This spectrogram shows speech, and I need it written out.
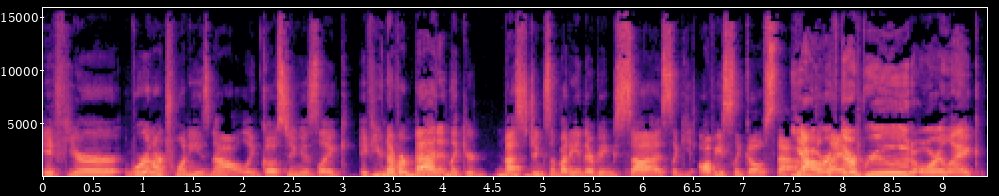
if you're we're in our twenties now, like ghosting is like if you've never met and like you're messaging somebody and they're being sus, like you obviously ghost them. Yeah, or like, if they're rude or like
